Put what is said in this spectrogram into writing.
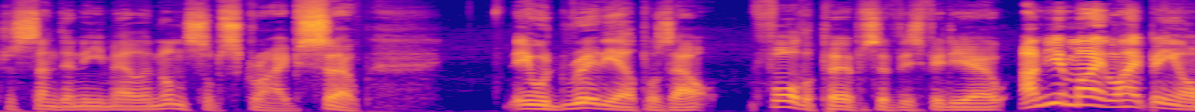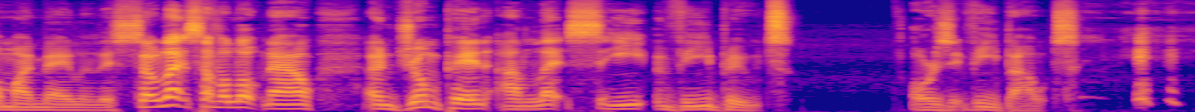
just send an email and unsubscribe. So, it would really help us out for the purpose of this video, and you might like being on my mailing list. So let's have a look now and jump in and let's see V-Boot. Or is it V-Bout?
